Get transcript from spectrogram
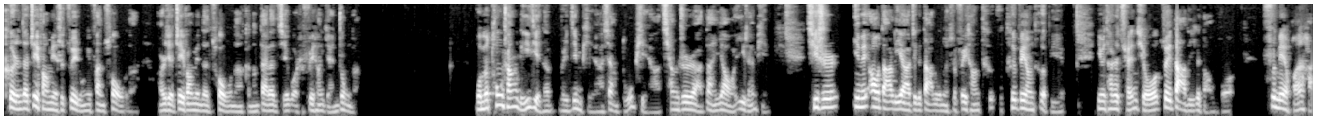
客人在这方面是最容易犯错误的，而且这方面的错误呢，可能带来的结果是非常严重的。我们通常理解的违禁品啊，像毒品啊、枪支啊、弹药啊、易燃品，其实因为澳大利亚这个大陆呢是非常特特非常特别，因为它是全球最大的一个岛国，四面环海，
